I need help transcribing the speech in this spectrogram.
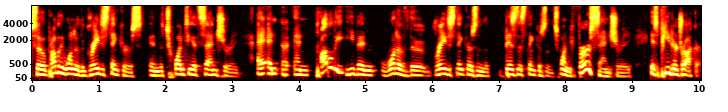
so probably one of the greatest thinkers in the 20th century, and, and, and probably even one of the greatest thinkers in the business thinkers of the 21st century is Peter Drucker.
